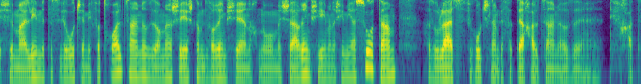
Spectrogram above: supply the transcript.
שמעלים את הסבירות שהם יפתחו אלצהיימר, זה אומר שיש גם דברים שאנחנו משערים שאם אנשים יעשו אותם, אז אולי הסבירות שלהם לפתח אלצהיימר זה תפחת.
